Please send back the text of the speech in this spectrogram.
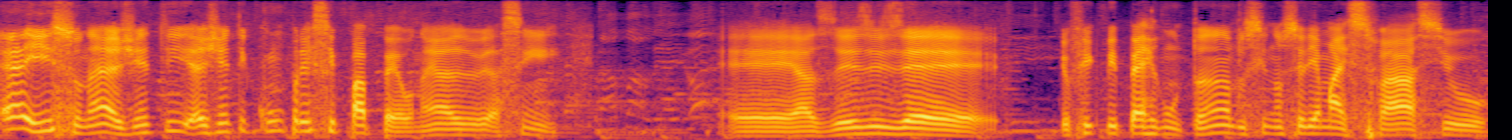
É isso, né? A gente, a gente cumpre esse papel, né? Assim, é, às vezes é, eu fico me perguntando se não seria mais fácil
